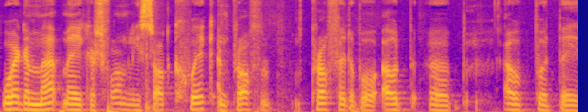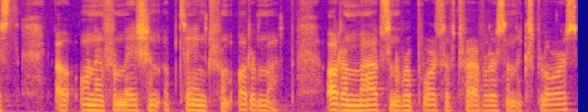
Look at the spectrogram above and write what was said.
Where the map makers formerly sought quick and prof profitable out, uh, output based uh, on information obtained from other, map, other maps and reports of travelers and explorers.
